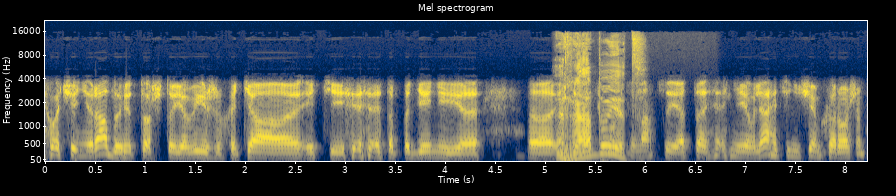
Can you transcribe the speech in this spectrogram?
очень радует то, что я вижу, хотя эти, это падение Радует? вакцинации это не является ничем хорошим.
